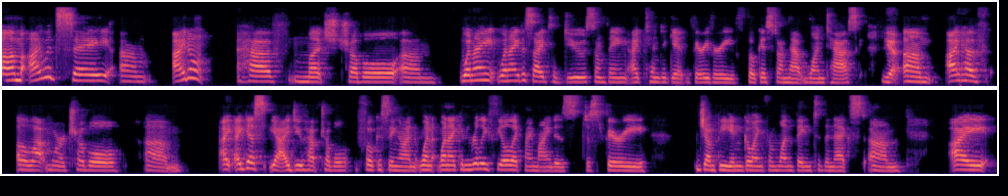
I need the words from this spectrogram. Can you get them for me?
um i would say um i don't have much trouble um when i when i decide to do something i tend to get very very focused on that one task. Yeah. Um i have a lot more trouble um I, I, guess yeah i do have trouble focusing on when when i can really feel like my mind is just very jumpy and going from one thing to the next. Um i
